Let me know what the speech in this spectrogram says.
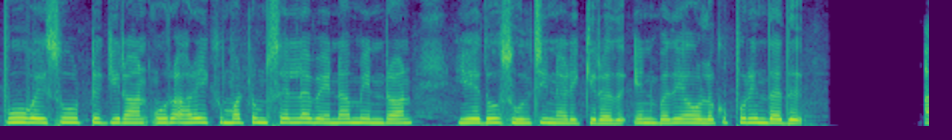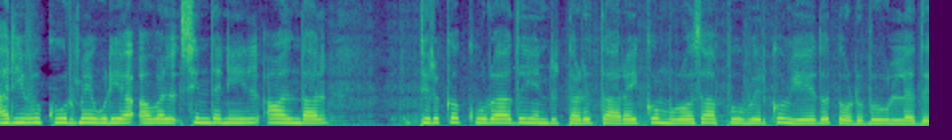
பூவை சூட்டுகிறான். ஒரு அறைக்கு மட்டும் செல்ல வேண்டாம் என்றான். ஏதோ சூழ்ச்சி நடக்கிறது என்பது அவளுக்கு புரிந்தது. அறிவு கூர்மை உடைய அவள் சிந்தனையில் ஆழ்ந்தாள். திறக்கக்கூடாது என்று தடுத்த அறைக்கும் ரோஜாப்பூவிற்கும் ஏதோ தொடர்பு உள்ளது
